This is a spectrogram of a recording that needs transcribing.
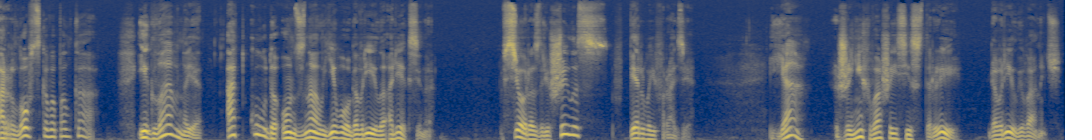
Орловского полка. И главное, откуда он знал его, Гавриила Алексина. Все разрешилось в первой фразе. «Я жених вашей сестры, Гавриил Иванович,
